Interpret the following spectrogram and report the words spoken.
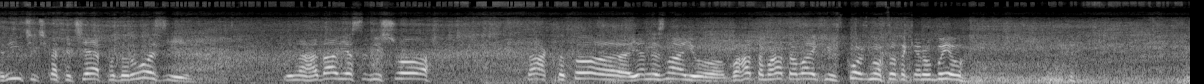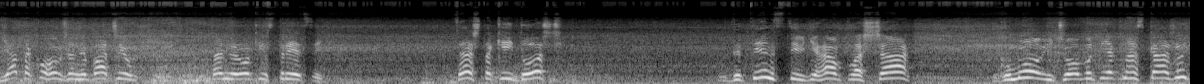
річечка тече по дорозі. І нагадав я собі, що так, то то, я не знаю, багато-багато лайків з кожного, хто таке робив. Я такого вже не бачив певне років з 30. Це ж такий дощ. В дитинстві вдягав плаща, гумові чоботи, як нас кажуть.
